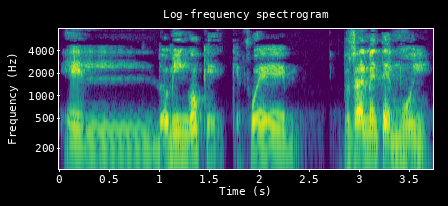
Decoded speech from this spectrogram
el domingo, que, que fue pues realmente muy,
